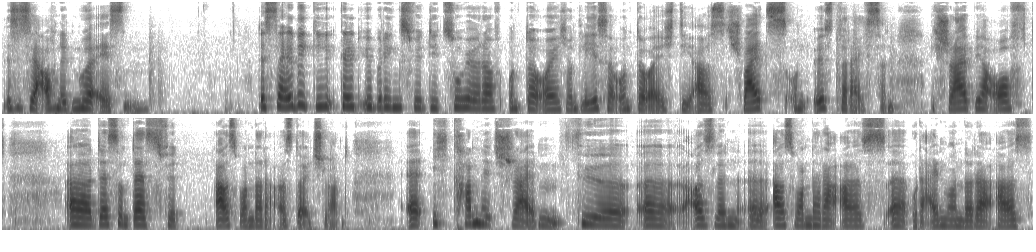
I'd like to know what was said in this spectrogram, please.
es ist ja auch nicht nur Essen. Dasselbe gilt übrigens für die Zuhörer unter euch und Leser unter euch, die aus Schweiz und Österreich sind. Ich schreibe ja oft äh, das und das für Auswanderer aus Deutschland. Äh, ich kann nicht schreiben für äh, Ausländ äh, Auswanderer aus äh, oder Einwanderer aus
